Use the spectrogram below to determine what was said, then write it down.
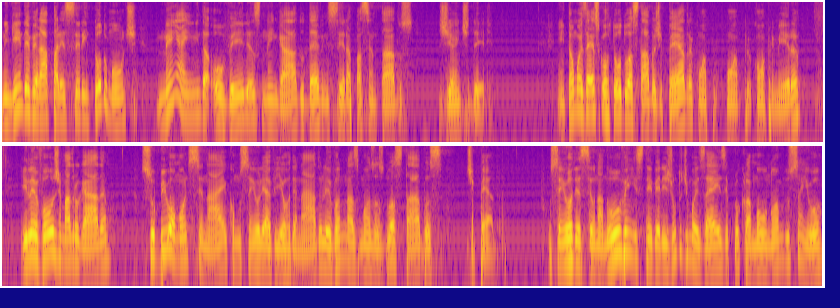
Ninguém deverá aparecer em todo o monte, nem ainda ovelhas nem gado devem ser apacentados diante dele. Então Moisés cortou duas tábuas de pedra com a, com a, com a primeira e levou-os de madrugada, subiu ao monte Sinai, como o Senhor lhe havia ordenado, levando nas mãos as duas tábuas de pedra. O Senhor desceu na nuvem, esteve ali junto de Moisés e proclamou o nome do Senhor.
